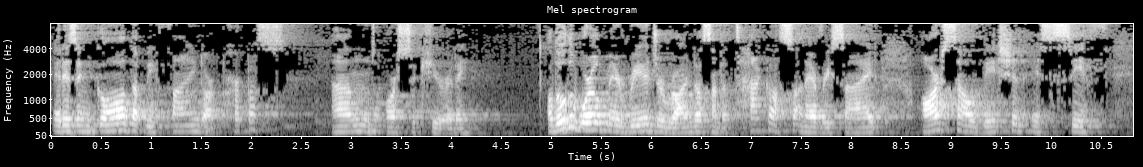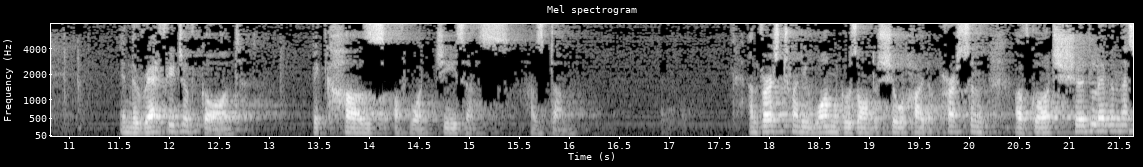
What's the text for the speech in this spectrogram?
It is in God that we find our purpose and our security. Although the world may rage around us and attack us on every side, our salvation is safe in the refuge of God because of what Jesus has done. And verse 21 goes on to show how the person of God should live in this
